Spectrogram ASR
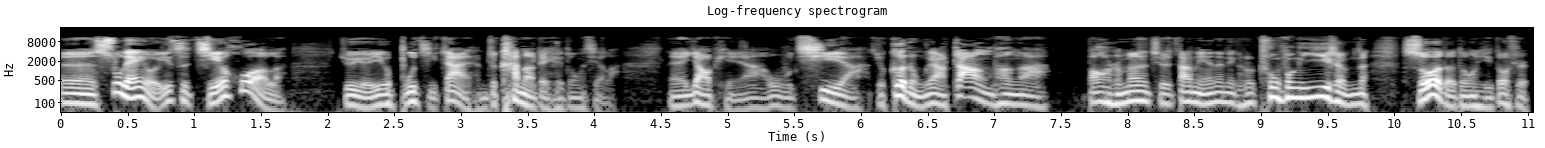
呃，苏联有一次截获了，就有一个补给站什么，就看到这些东西了，呃，药品啊，武器啊，就各种各样帐篷啊，包括什么就是当年的那个时候冲锋衣什么的，所有的东西都是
